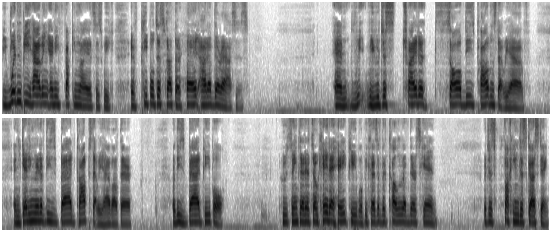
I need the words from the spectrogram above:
We wouldn't be having any fucking riots this week if people just got their head out of their asses. And we, we would just try to solve these problems that we have and getting rid of these bad cops that we have out there or these bad people who think that it's okay to hate people because of the color of their skin, which is fucking disgusting.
